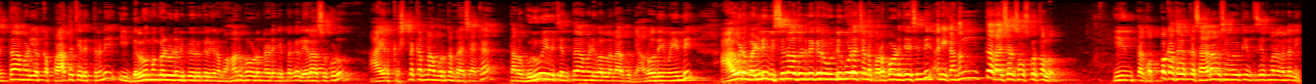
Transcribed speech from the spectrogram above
చింతామణి యొక్క ప్రాత చరిత్రని ఈ బిల్వమంగళుడు అని పేరు కలిగిన మహానుభావుడు ఉన్నాడని చెప్పారుగా లీలాసుకుడు ఆయన కృష్ణకర్ణామృతం రాశాక తన గురువైన చింతామణి వల్ల నాకు జ్ఞానోదయమైంది. ఆవిడ మళ్ళీ విశ్వనాథుడి దగ్గర ఉండి కూడా చిన్న పొరపాటు చేసింది అని కథంతా రాశాడు సంస్కృతంలో. ఇంత గొప్ప కథ యొక్క సారాంశం ఏమిటి ఇంతసేపు మనం విన్నది?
